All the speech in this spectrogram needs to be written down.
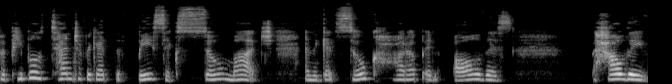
But people tend to forget the basics so much and they get so caught up in all this how they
